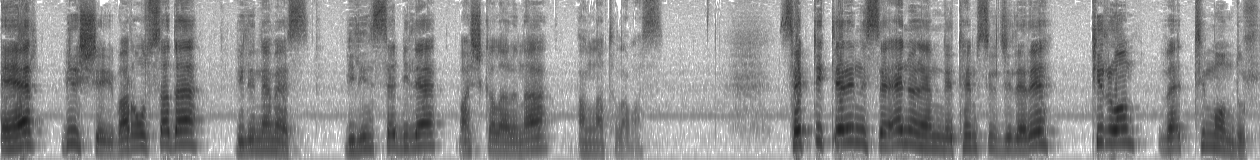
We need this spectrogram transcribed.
Eğer bir şey var olsa da bilinemez. Bilinse bile başkalarına anlatılamaz. Septiklerin ise en önemli temsilcileri Piron ve Timon'dur.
